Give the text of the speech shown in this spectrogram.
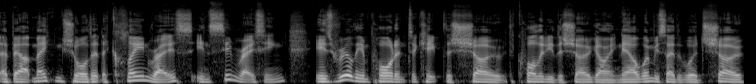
about making sure that a clean race in sim racing is really important to keep the show, the quality of the show going. Now, when we say the word show,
